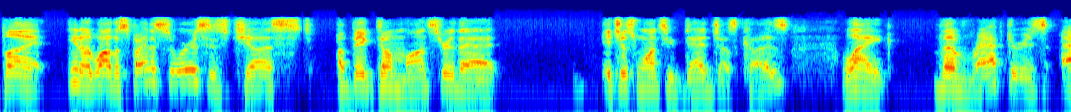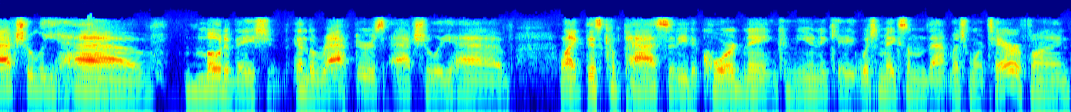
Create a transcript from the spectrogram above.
But, you know, while the Spinosaurus is just a big dumb monster that it just wants you dead just cuz, like the raptors actually have motivation and the raptors actually have like this capacity to coordinate and communicate, which makes them that much more terrifying.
